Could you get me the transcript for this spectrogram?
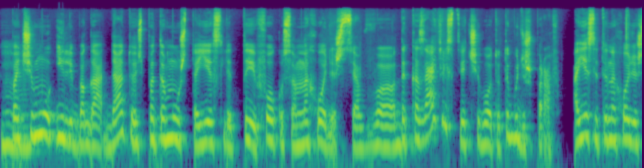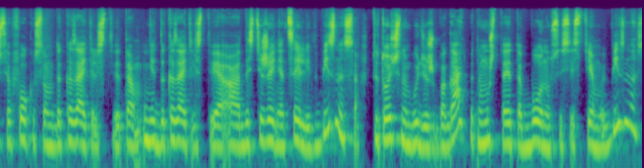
Mm-hmm. Почему или богат, да? То есть потому что если ты фокусом находишься в доказательстве чего-то, ты будешь прав. А если ты находишься фокусом в доказательстве, там, не доказательстве, а достижения целей в бизнесе, ты точно будешь богат, потому что это бонусы системы бизнес,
